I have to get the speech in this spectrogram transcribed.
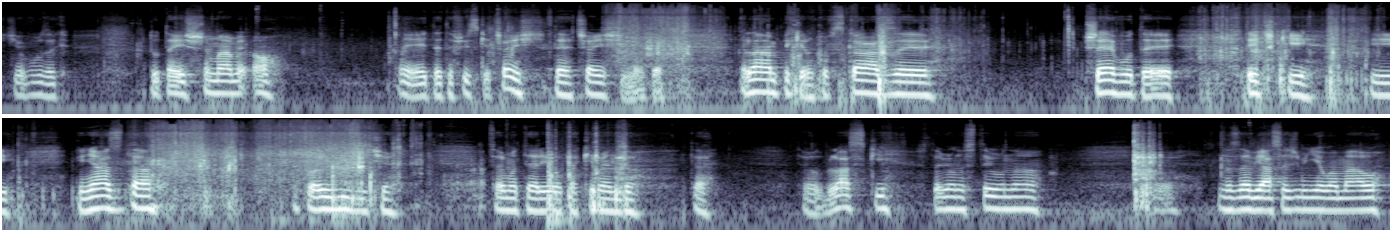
widzicie wózek. Tutaj jeszcze mamy, o, te, te wszystkie części, te części, no te lampy, kierunkowskazy, przewód, y, wtyczki i gniazda. To i widzicie, cały materiał takie będą te, te odblaski wstawione z tyłu na, na zawiasach, żeby nie łamało.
